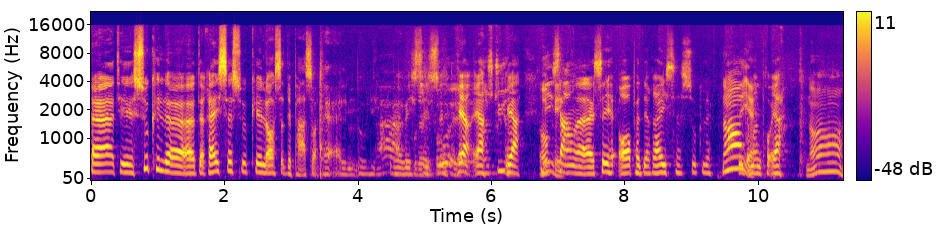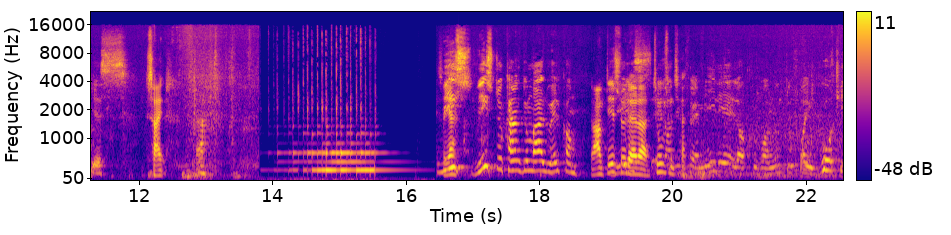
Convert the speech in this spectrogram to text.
Uh, det er cykel, uh, det er racercykel også, det passer der alt muligt. Ah, hvis det, øh, her, ja, ja, Okay. ligesom uh, se op på det racercykel. Nå, det kan ja. man prøve, ja. Nå, Yes. sejt. Hvis, hvis du kan, du er meget velkommen. Jamen, det er sødt af dig. Tusind eller tak. din familie, eller kunne nu, du får en god tid.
